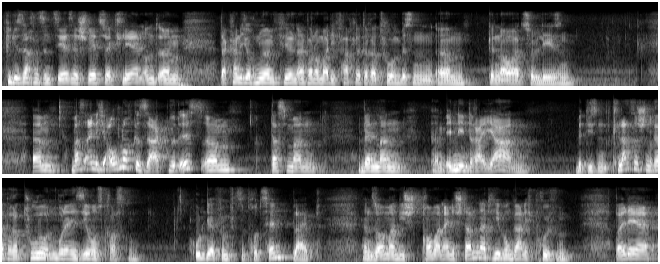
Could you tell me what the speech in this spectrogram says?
viele Sachen sind sehr, sehr schwer zu erklären und ähm, da kann ich auch nur empfehlen, einfach nochmal die Fachliteratur ein bisschen ähm, genauer zu lesen. Ähm, was eigentlich auch noch gesagt wird, ist, ähm, dass man, wenn man ähm, in den drei Jahren mit diesen klassischen Reparatur- und Modernisierungskosten unter 15% bleibt, dann soll man die, braucht man eine Standardhebung gar nicht prüfen. Weil, der,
